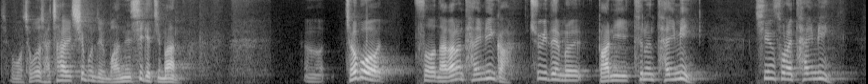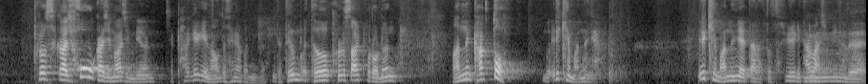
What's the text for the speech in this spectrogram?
저- 뭐 저보다 잘 차실 분들이 많으시겠지만 어, 접어서 나가는 타이밍과 추기됨을 많이 트는 타이밍, 치는 손의 타이밍, 플러스까지 호흡까지 맞으면 파격이 나온다 생각하거든요. 근데 더, 더 플러스 알파로는 맞는 각도, 뭐 이렇게 맞느냐, 이렇게 맞느냐에 따라 또 위력이 달라집니다. 음, 네.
